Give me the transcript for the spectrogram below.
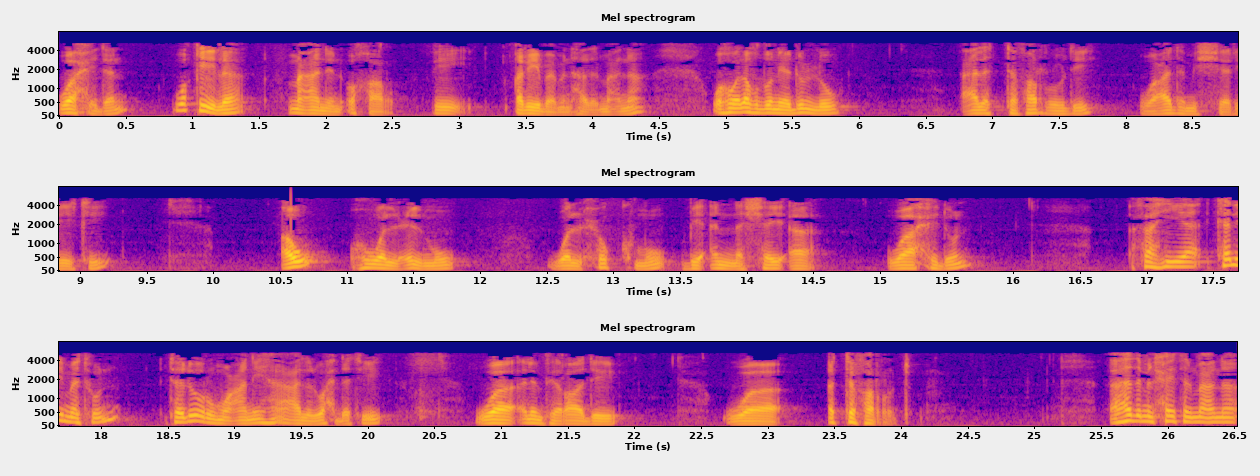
واحدا وقيل معان أخر في قريبة من هذا المعنى وهو لفظ يدل على التفرد وعدم الشريك أو هو العلم والحكم بأن الشيء واحد فهي كلمة تدور معانيها على الوحدة والانفراد والتفرد. هذا من حيث المعنى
